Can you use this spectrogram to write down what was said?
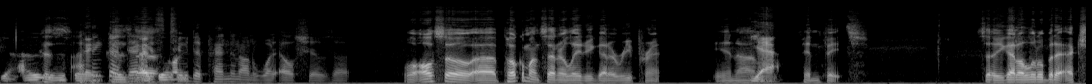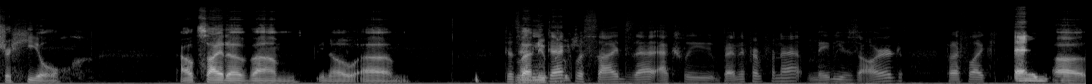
Yeah, I was gonna Because I think that deck I is too like- dependent on what else shows up. Well, also, uh, Pokemon Center Lady you got a reprint in um, Yeah. Hidden Fates. So you got a little bit of extra heal outside of, um, you know, um, Does that any new deck post- besides that actually benefit from that? Maybe Zard, but I feel like Egg, uh,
